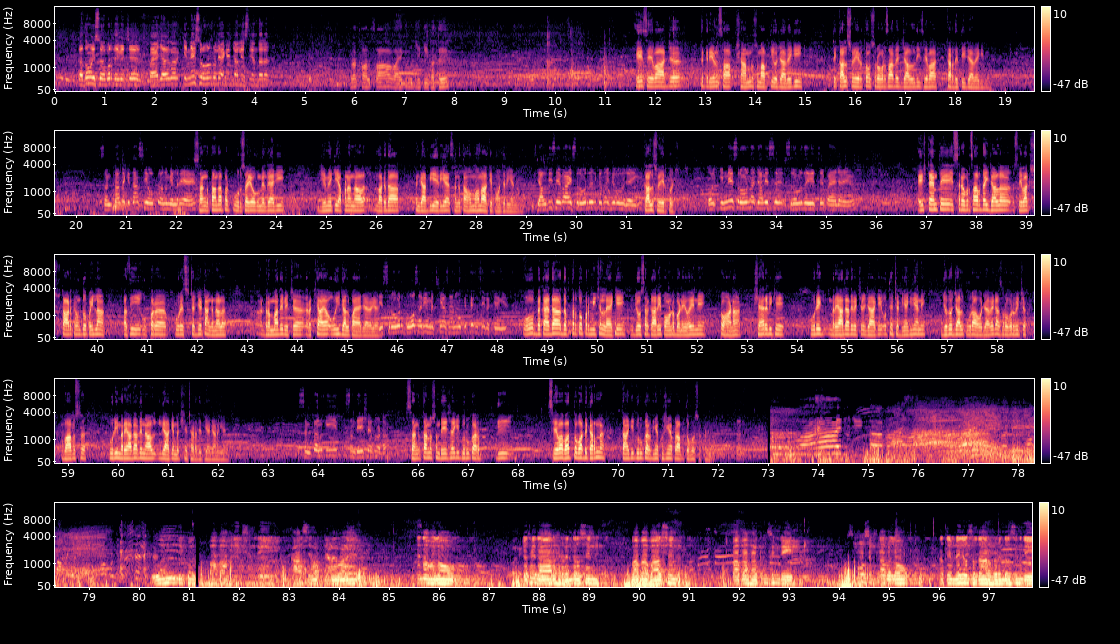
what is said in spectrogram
ਕਦੋਂ ਇਸ ਸਰੋਵਰ ਦੇ ਵਿੱਚ ਪਾਇਆ ਜਾਵੇਗਾ ਔਰ ਕਿੰਨੇ ਸਰੋਵਰਾਂ ਤੋਂ ਲਿਆ ਕੇ ਜਲ ਇਸ ਦੇ ਅੰਦਰ? ਦਾ ਖਾਲਸਾ, ਵਾਹਿਗੁਰੂ ਜੀ ਕੀ ਫਤਿਹ। ਇਹ ਸੇਵਾ ਅੱਜ ਤਕਰੀਬਨ ਸਾ- ਸ਼ਾਮ ਨੂੰ ਸਮਾਪਤੀ ਹੋ ਜਾਵੇਗੀ ਤੇ ਕੱਲ ਸਵੇਰ ਤੋਂ ਸਰੋਵਰ ਸਾਹਿਬ ਵਿੱਚ ਜਲ ਦੀ ਸੇਵਾ ਕਰ ਦਿੱਤੀ ਜਾਵੇਗੀ ਜੀ। ਸੰਗਤਾਂ ਦਾ ਕਿਦਾਂ ਸਹਿਯੋਗ ਤੁਹਾਨੂੰ ਮਿਲ ਰਿਹਾ ਹੈ? ਸੰਗਤਾਂ ਦਾ ਭਰਪੂਰ ਸਹਿਯੋਗ ਮਿਲ ਰਿਹਾ ਜੀ। ਜਿਵੇਂ ਕਿ ਆਪਣਾ ਨਾਲ ਲੱਗਦਾ ਪੰਜਾਬੀ ਏਰੀਆ ਸੰਗਤਾਂ ਹੁਮ ਹਮਾ ਕੇ ਪਹੁੰਚ ਰਹੀਆਂ ਨੇ ਜਲ ਦੀ ਸੇਵਾ ਇਸ ਸਰੋਵਰ ਦੇ ਵਿੱਚ ਕਦੋਂ ਸ਼ੁਰੂ ਹੋ ਜਾਏਗੀ? ਕੱਲ ਸਵੇਰ ਤੋਂ ਜੀ। ਔਰ ਕਿੰਨੇ ਸਰੋਵਰ ਦਾ ਜਲ ਇਸ ਸਰੋਵਰ ਦੇ ਵਿੱਚ ਪਾਇਆ ਜਾਏਗਾ? ਇਸ ਟਾਈਮ ਤੇ ਇਸ ਸਰੋਵਰ ਸਾਹਿਬ ਦਾ ਹੀ ਜਲ ਸੇਵਾ ਸਟਾਰਟ ਕਰਨ ਤੋਂ ਪਹਿਲਾਂ ਅਸੀਂ ਉੱਪਰ ਪੂਰੇ ਸੁਚੱਜੇ ਢੰਗ ਨਾਲ ਡਰਮਾਂ ਦੇ ਵਿੱਚ ਰੱਖਿਆ ਹੋਇਆ ਉਹੀ ਜਲ ਪਾਇਆ ਜਾਵੇਗਾ ਇਸ ਸਰੋਵਰ ਬਹੁਤ ਸਾਰੀਆਂ ਮੱਛੀਆਂ ਸਨ ਉਹ ਕਿੱਥੇ ਤੁਸੀਂ ਰੱਖੀਆਂ ਗਈਆਂ? ਉਹ ਬਕਾਇਦਾ ਦਫ਼ਤਰ ਤੋਂ ਪਰਮਿਸ਼ਨ ਲੈ ਕੇ ਜੋ ਸਰਕਾਰੀ ਪੌਂਡ ਬਣੇ ਹੋਏ ਨੇ ਟੋਹਾਣਾ ਸ਼ਹਿਰ ਵਿਖੇ ਪੂਰੀ ਮਰਿਆਦਾ ਦੇ ਵਿੱਚ ਲਿਜਾ ਕੇ ਉੱਥੇ ਛੱਡੀਆਂ ਗਈਆਂ ਨੇ। ਜਦੋਂ ਜਲ ਪੂਰਾ ਹੋ ਜਾਵੇਗਾ ਸਰੋਵਰ ਵਿੱਚ ਵਾਪਸ ਪੂਰੀ ਮਰਿਆਦਾ ਦੇ ਨਾਲ ਲਿਆ ਕੇ ਮੱਛੀਆਂ ਛੱਡ ਦਿੱਤੀਆਂ ਜਾਣਗੀਆਂ ਸੰਗਤਾਂ ਨੂੰ ਕੀ ਸੰਦੇਸ਼ ਹੈ ਤੁਹਾਡਾ? ਸੰਗਤਾਂ ਨੂੰ ਸੰਦੇਸ਼ ਹੈ ਕਿ ਗੁਰੂ ਘਰ ਦੀ ਸੇਵਾ ਵੱਧ ਤੋਂ ਵੱਧ ਕਰਨ ਤਾਂ ਕਿ ਗੁਰੂ ਘਰ ਦੀਆਂ ਖੁਸ਼ੀਆਂ ਪ੍ਰਾਪਤ ਹੋ ਸਕਣ। ਵਾਹਿਗੁਰੂ ਜੀ ਕਾ ਬਾਬਾ ਅਮਰੀਕ ਸਿੰਘ ਜੀ ਕਾਰ ਸੇਵਾ ਪਟਿਆਲਾ ਵਾਲੇ, ਇਹਨਾਂ ਵੱਲੋਂ ਜਥੇਦਾਰ ਹਰਵਿੰਦਰ ਸਿੰਘ, ਬਾਬਾ ਬਾਲ ਸਿੰਘ, ਬਾਬਾ ਹਾਕਮ ਸਿੰਘ ਜੀ, ਸਮੂਹ ਸੰਗਤਾਂ ਵੱਲੋਂ ਅਤੇ ਮੈਨੇਜਰ ਸਰਦਾਰ ਹਰਵਿੰਦਰ ਸਿੰਘ ਜੀ,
